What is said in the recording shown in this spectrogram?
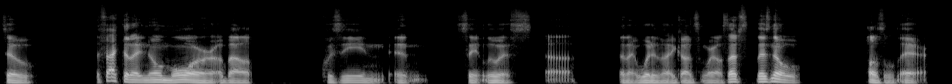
so, the fact that I know more about cuisine in St. Louis uh, than I would if I had gone somewhere else, that's there's no puzzle there.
